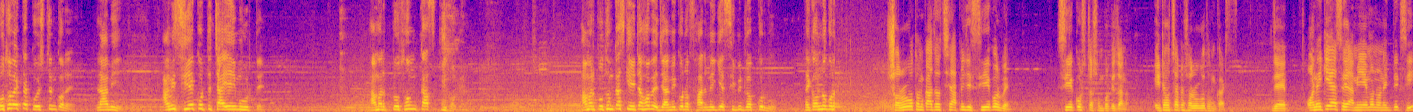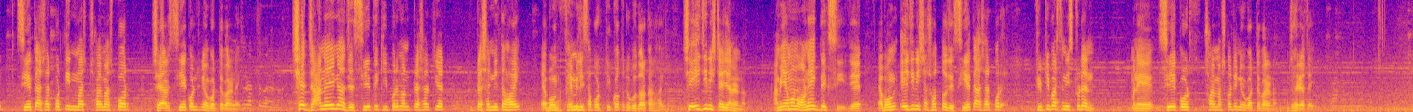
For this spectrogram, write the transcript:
প্রথম একটা কোয়েশ্চেন করে যে আমি আমি সিএ করতে চাই এই মুহূর্তে। আমার প্রথম কাজ কি হবে? আমার প্রথম কাজ কি এটা হবে যে আমি কোনো ফার্মে গিয়ে সিবি ড্রপ করব? নাকি অন্য কোনো সর্বপ্রথম কাজ হচ্ছে আপনি যে সিএ করবেন সিএ কোর্সটা সম্পর্কে জানা। এটা হচ্ছে আপনার সর্বপ্রথম কাজ। যে অনেকে আছে আমি এমন অনেক দেখছি সিএতে আসার পর তিন মাস ছয় মাস পর সে আর সিএ কন্টিনিউ করতে পারে না। সে জানেই না যে সিএতে কি পরিমাণ প্রেশার ক্রিয়েট প্রেশার নিতে হয়। এবং ফ্যামিলি সাপোর্ট ঠিক কতটুকু দরকার হয় সে এই জিনিসটাই জানে না। আমি এমন অনেক দেখছি যে এবং এই জিনিসটা সত্য যে সিএতে আসার পর ফিফটি পার্সেন্ট স্টুডেন্ট মানে সিএ কোর্স ছয় মাস কন্টিনিউ করতে পারে না ঝরে যায়।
